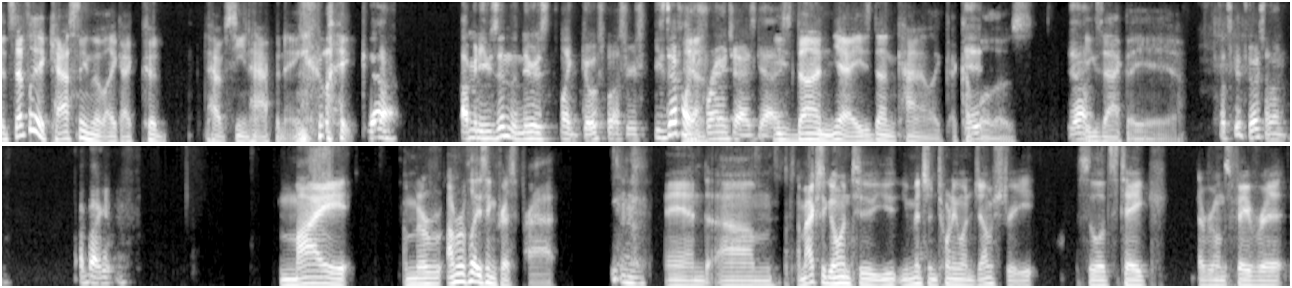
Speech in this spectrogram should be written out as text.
It's definitely a casting that like I could have seen happening. like Yeah, I mean, he was in the newest like Ghostbusters. He's definitely Yeah. a franchise guy. he's done, yeah, he's done kind of like a couple of those. yeah, Exactly. Yeah, yeah. that's a good choice. I think. I back it. My I'm gonna I'm replacing Chris Pratt. Mhm. And um I'm actually going to you you mentioned 21 Jump Street. So let's take everyone's favorite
